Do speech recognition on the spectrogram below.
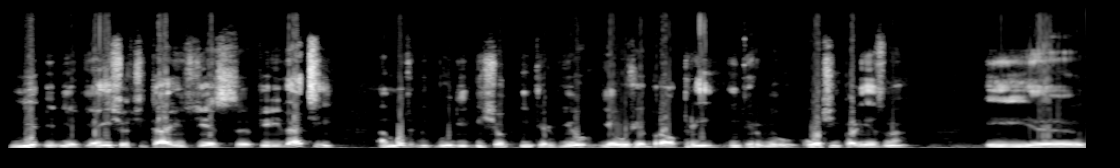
Нет, нет, нет. Я еще читаю здесь э, передачи, а может быть будет еще интервью. Я уже брал три интервью, очень полезно. И, э,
